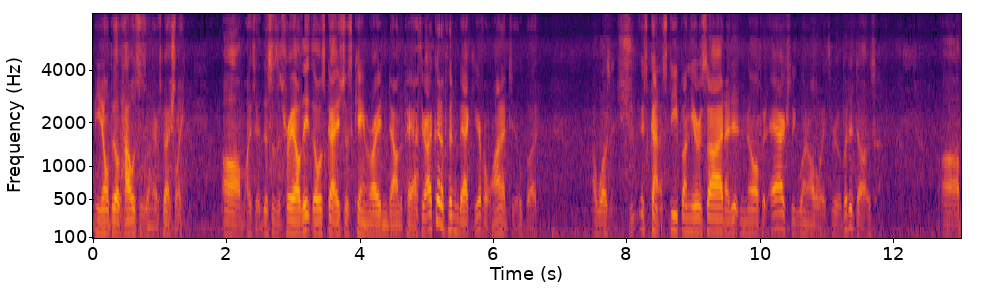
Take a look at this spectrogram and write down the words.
And you don't build houses in there especially. Um, like I said this is a trail. They, those guys just came riding down the path here. I could have put them back here if I wanted to but I wasn't it's kind of steep on the other side. I didn't know if it actually went all the way through but it does. Um,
